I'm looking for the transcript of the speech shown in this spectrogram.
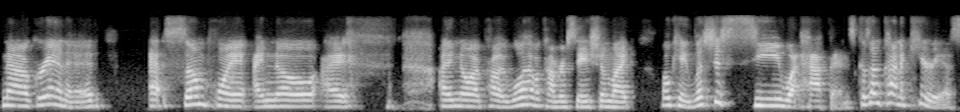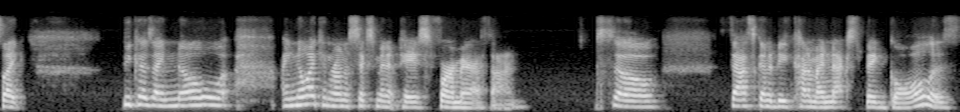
Now, granted, at some point I know I I know I probably will have a conversation like, okay, let's just see what happens because I'm kind of curious like because I know I know I can run a 6-minute pace for a marathon. So that's going to be kind of my next big goal is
